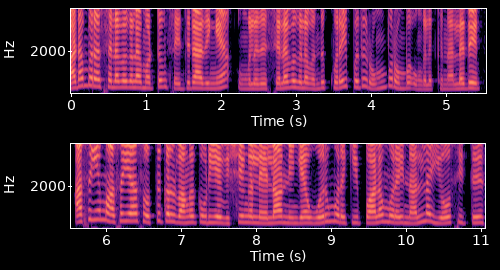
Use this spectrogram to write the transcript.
ஆடம்பர செலவுகளை மட்டும் செஞ்சிடாதீங்க. உங்களது செலவுகளை வந்து குறைப்பது ரொம்ப ரொம்ப உங்களுக்கு நல்லது. அசையும் அசையா சொத்துக்கள் வாங்கக்கூடிய விஷயங்கள்ல எல்லாம் நீங்கள் ஒரு முறைக்கு பல முறை நல்லா யோசித்து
